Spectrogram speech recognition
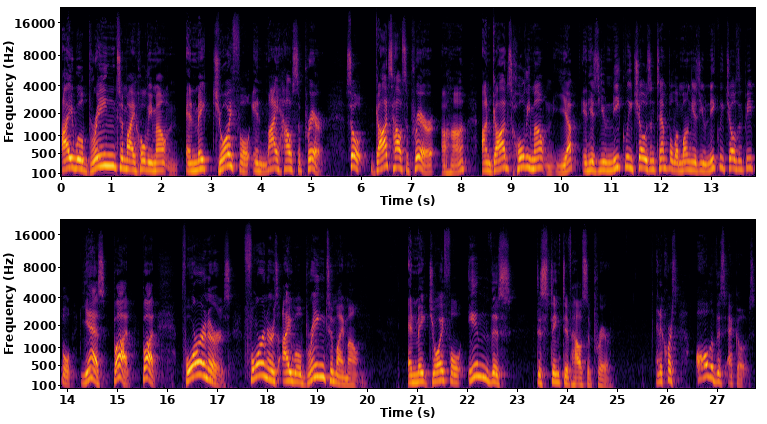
I will bring to my holy mountain and make joyful in my house of prayer. So, God's house of prayer, uh huh, on God's holy mountain, yep, in his uniquely chosen temple among his uniquely chosen people, yes, but, but, foreigners, foreigners I will bring to my mountain and make joyful in this distinctive house of prayer. And of course, all of this echoes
